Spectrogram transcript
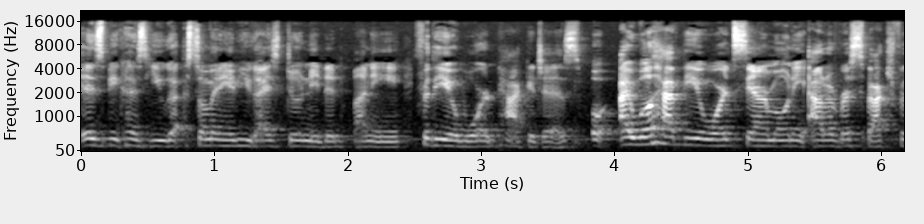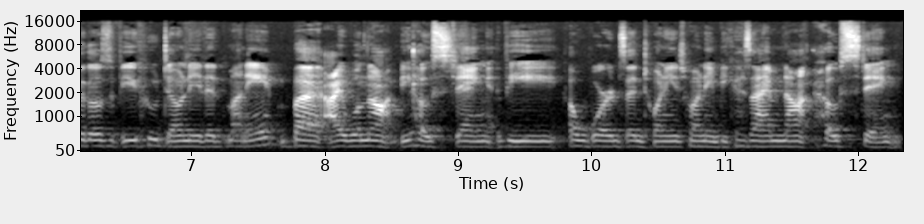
is because you got, so many of you guys donated money for the award packages. Oh, I will have the award ceremony out of respect for those of you who donated money, but I will not be hosting the awards in 2020 because I'm not hosting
